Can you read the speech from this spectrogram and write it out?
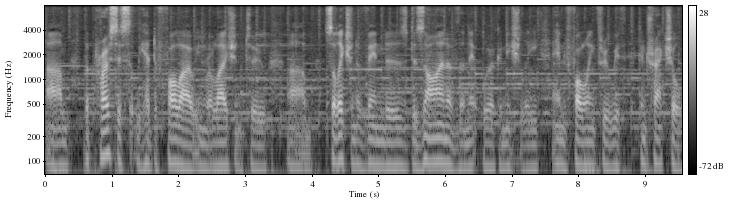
Um, the process that we had to follow in relation to um, selection of vendors, design of the network initially, and following through with contractual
